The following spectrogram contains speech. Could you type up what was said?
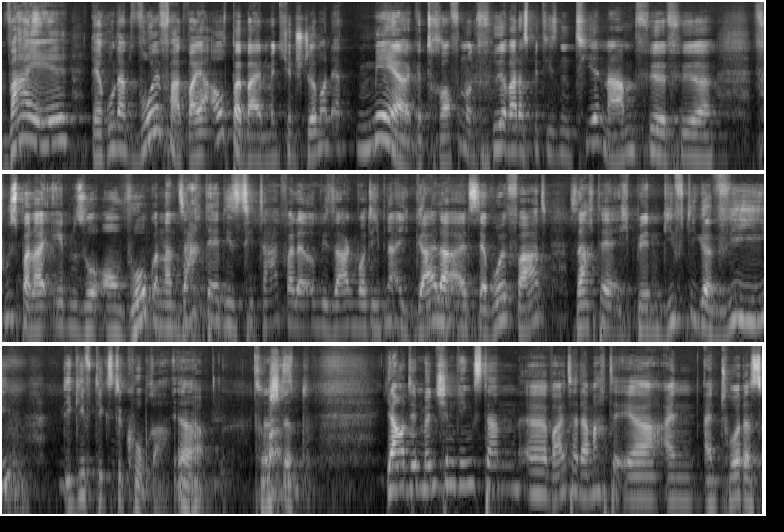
Weil der Roland Wohlfahrt war ja auch bei Bayern München Stürmer und er hat mehr getroffen. Und früher war das mit diesen Tiernamen für, für Fußballer eben so en vogue. Und dann sagte er dieses Zitat, weil er irgendwie sagen wollte, ich bin eigentlich geiler als der Wohlfahrt, sagte er, ich bin giftiger wie die giftigste Cobra. Ja, so das stimmt. Ja, und in München ging es dann äh, weiter. Da machte er ein, ein Tor, das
